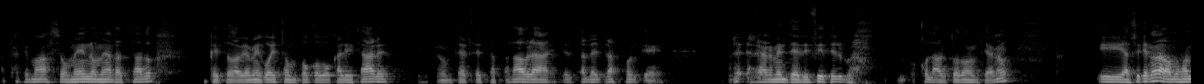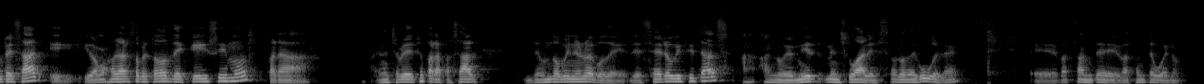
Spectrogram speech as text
hasta que más o menos me he adaptado, aunque todavía me cuesta un poco vocalizar y pronunciar ciertas palabras y ciertas letras porque realmente es difícil con la ortodoncia, ¿no? Y así que nada, vamos a empezar y, vamos a hablar sobre todo de qué hicimos para, en este proyecto para pasar de un dominio nuevo de, de cero visitas a, a 9.000 mensuales solo de Google, ¿eh? ¿eh? bastante, bastante bueno.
